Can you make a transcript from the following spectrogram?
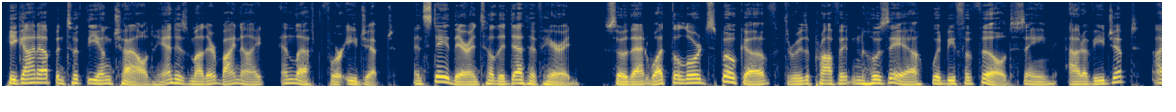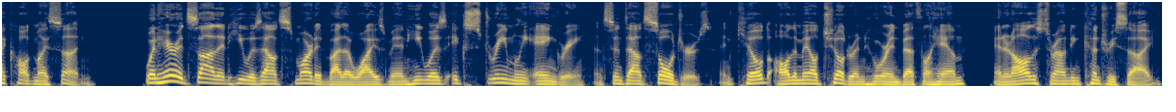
He got up and took the young child and his mother by night and left for Egypt, and stayed there until the death of Herod, so that what the Lord spoke of through the prophet in Hosea would be fulfilled, saying, Out of Egypt I called my son. When Herod saw that he was outsmarted by the wise men, he was extremely angry and sent out soldiers and killed all the male children who were in Bethlehem and in all the surrounding countryside,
